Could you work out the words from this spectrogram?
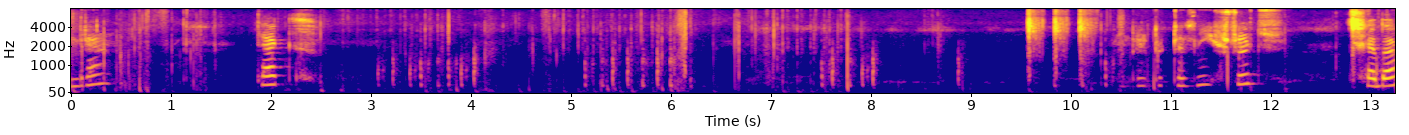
Dobra. Tak. Dobra, to trzeba zniszczyć. Trzeba.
